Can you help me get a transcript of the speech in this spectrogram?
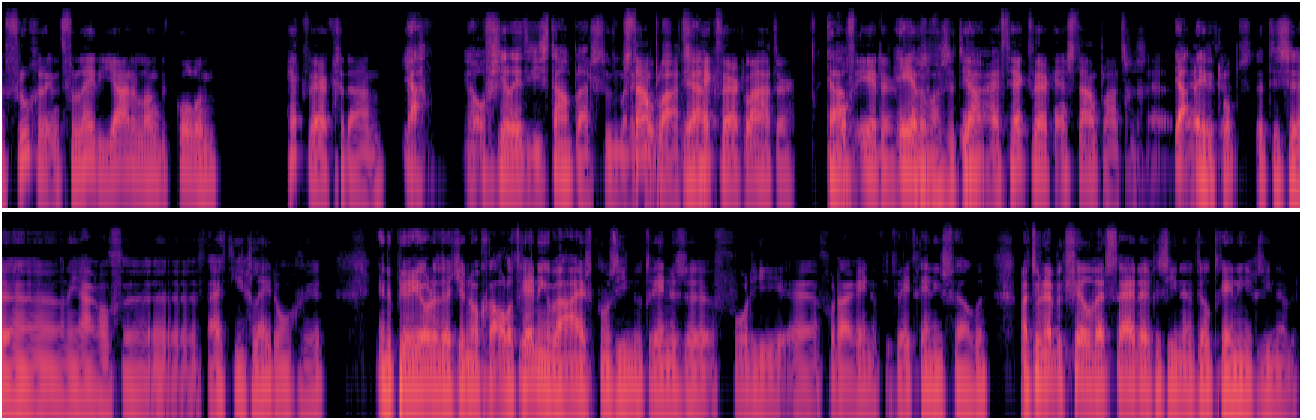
vroeger in het verleden jarenlang de column Hekwerk gedaan. Ja, ja officieel heette die staanplaats toen. Maar Staanplaats. Ja. Hekwerk later. Ja, Of eerder. eerder was het, ja. hij heeft hekwerk en staanplaats gegeven. Ja, nee, dat klopt. Dat is eh, een jaar of eh 15 geleden ongeveer. In de periode dat je nog alle trainingen bij Ajax kon zien. Toen trainen ze voor, die, eh, voor de arena op die twee trainingsvelden. Maar toen heb ik veel wedstrijden gezien en veel trainingen gezien. Heb ik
